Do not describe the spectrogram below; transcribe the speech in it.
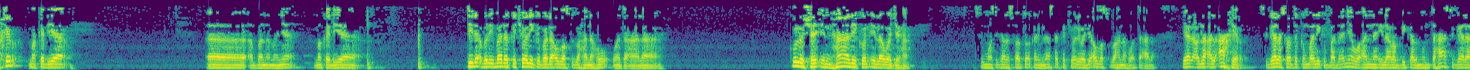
akhir, maka dia uh, apa namanya? Maka dia tidak beribadah kecuali kepada Allah Subhanahu wa taala. Kullu syai'in halikun ila wajhah. Semua segala sesuatu akan binasa kecuali wajah Allah Subhanahu wa taala. Dia adalah al-akhir. Segala sesuatu kembali kepadanya wa anna ila rabbikal muntaha. Segala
